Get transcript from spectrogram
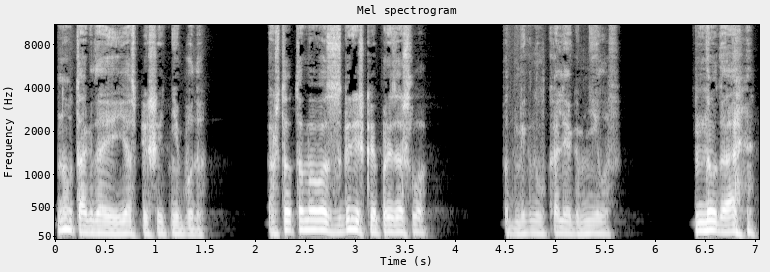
Ну, тогда и я спешить не буду. А что там у вас с Гришкой произошло? Подмигнул коллегам Нилов. Ну да,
